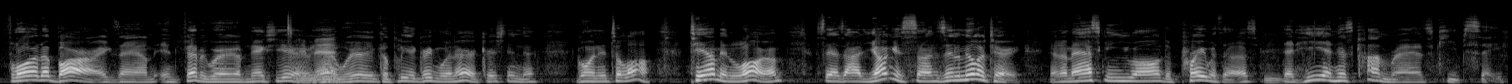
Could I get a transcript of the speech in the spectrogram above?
Florida bar exam in February of next year. Amen. Yeah, we're in complete agreement with her, Christian, uh, going into law. Tim and Laura says, our youngest son is in the military. And I'm asking you all to pray with us that he and his comrades keep safe.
